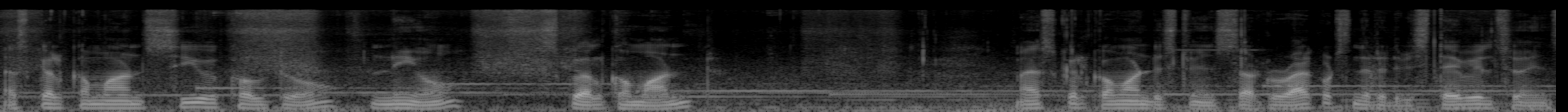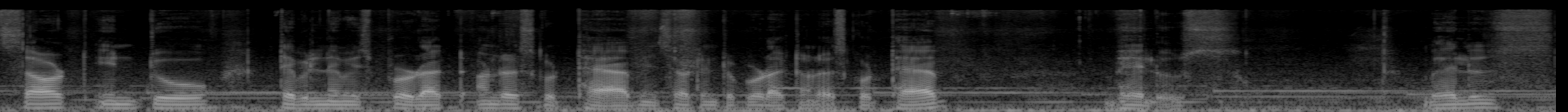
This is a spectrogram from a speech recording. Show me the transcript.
Sql command c equal to new sql command. MySQL command is to insert records in the database table so insert into table name is product underscore tab insert into product underscore tab values values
